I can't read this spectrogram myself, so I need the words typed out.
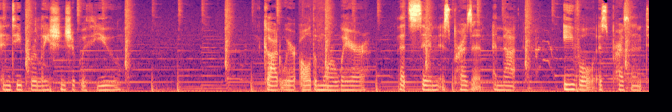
and deep relationship with you, God, we're all the more aware that sin is present and that evil is present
